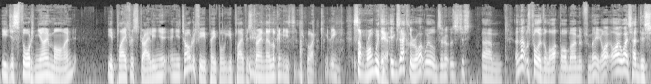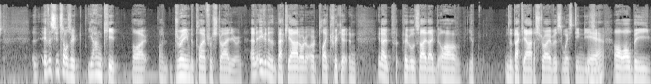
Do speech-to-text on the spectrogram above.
you just thought in your own mind you'd play for Australia, and you, and you told a few people you play for Australia, and they're looking at you, you kidding, something wrong with you. Exactly right, Wilds, and it was just, um, and that was probably the light bulb moment for me. I, I always had this, ever since I was a young kid, like I dreamed of playing for Australia, and, and even in the backyard, I'd, I'd play cricket, and you know, p- people would say they, oh, you're in the backyard, Australia versus West Indies, Yeah. and, oh, I'll be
